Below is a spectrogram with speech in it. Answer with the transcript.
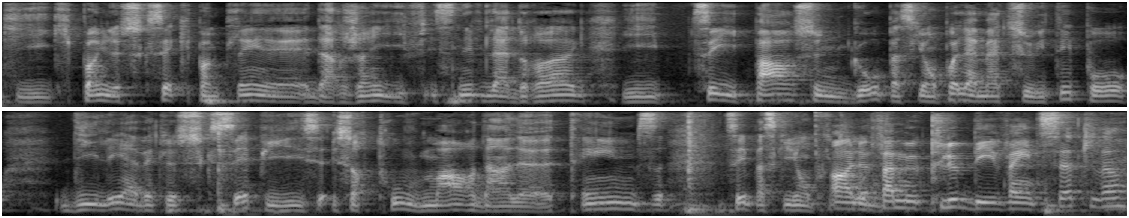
qui, qui pognent le succès, qui pognent plein d'argent, ils, sniffent de la drogue, ils, ils passent une go parce qu'ils n'ont pas la maturité pour dealer avec le succès, puis ils se retrouvent morts dans le Thames, parce qu'ils ont plus Ah, le fameux club des 27, là?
